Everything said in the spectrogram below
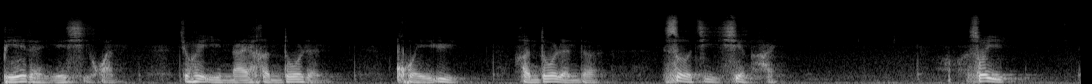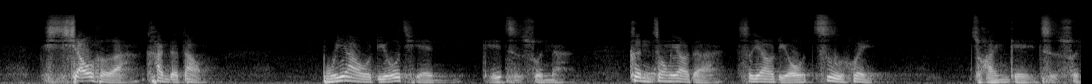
别人也喜欢，就会引来很多人毁誉，很多人的设计陷害。所以萧何啊，看得到。不要留钱给子孙呐，更重要的是要留智慧传给子孙，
